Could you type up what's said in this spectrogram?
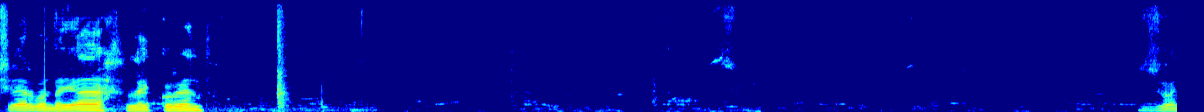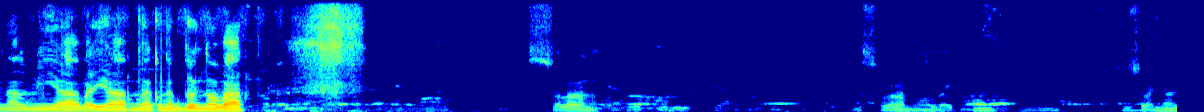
শেয়ার করুন ভাইয়া লাইক করেন। জয়নাল মিয়া ভাইয়া আপনাকে অনেক ধন্যবাদ সালাম আসসালামু আলাইকুম Joynal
